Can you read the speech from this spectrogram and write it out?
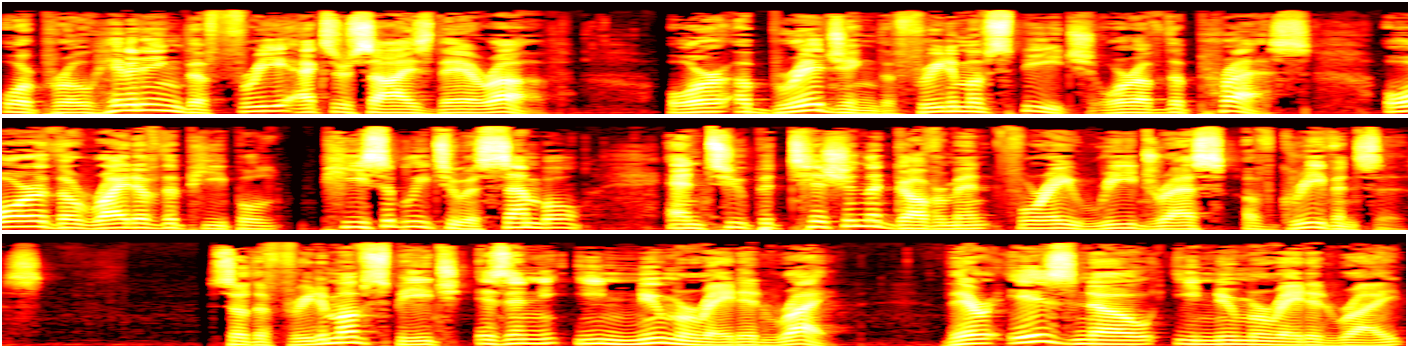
or prohibiting the free exercise thereof, or abridging the freedom of speech or of the press, or the right of the people peaceably to assemble and to petition the government for a redress of grievances. So the freedom of speech is an enumerated right. There is no enumerated right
